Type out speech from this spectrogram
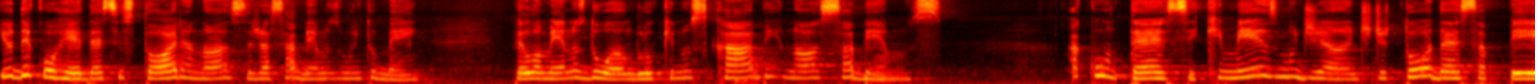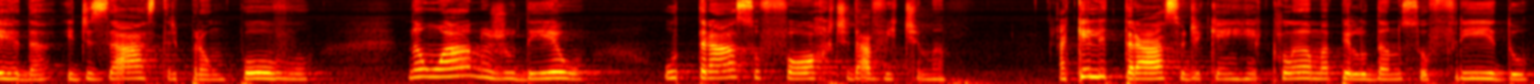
E o decorrer dessa história nós já sabemos muito bem. Pelo menos do ângulo que nos cabe, nós sabemos. Acontece que, mesmo diante de toda essa perda e desastre para um povo, não há no judeu o traço forte da vítima. Aquele traço de quem reclama pelo dano sofrido,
